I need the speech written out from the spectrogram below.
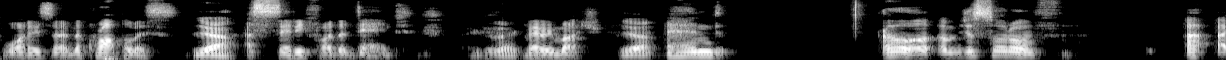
what is a necropolis Yeah. a city for the dead Exactly. very much Yeah. and oh i'm just sort of I, I,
